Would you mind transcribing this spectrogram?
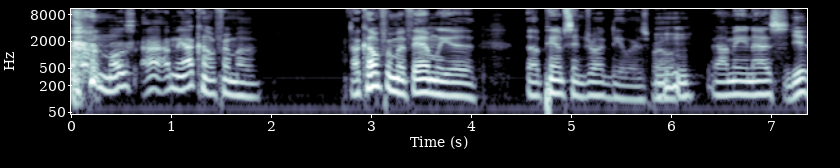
most I, I mean i come from a i come from a family of, of pimps and drug dealers bro Mhm. i mean that's Yeah.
